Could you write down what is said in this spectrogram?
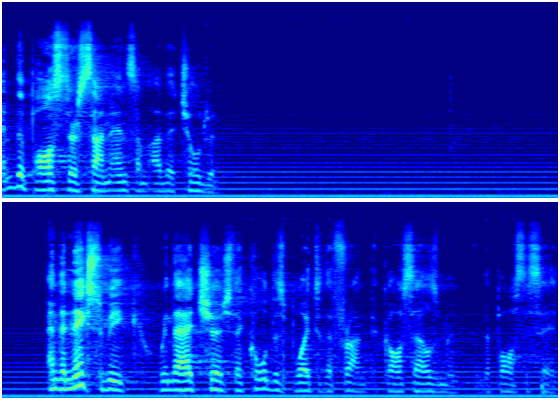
and the pastor's son, and some other children. And the next week, when they had church, they called this boy to the front, the car salesman, and the pastor said,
